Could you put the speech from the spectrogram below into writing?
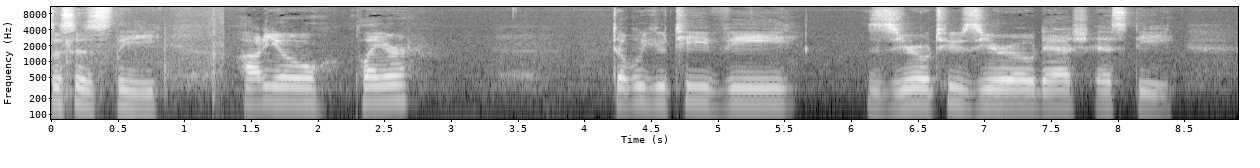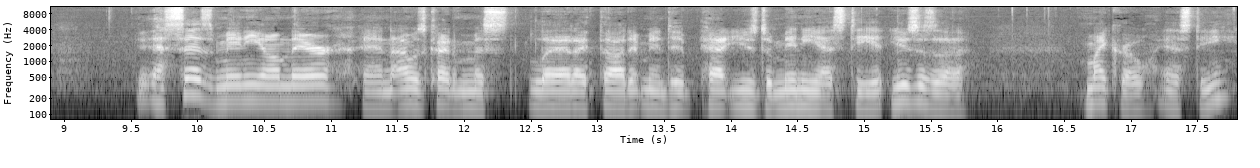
This is the audio player WTV 020-SD. It says mini on there, and I was kind of misled. I thought it meant it had used a mini SD. It uses a micro SD.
